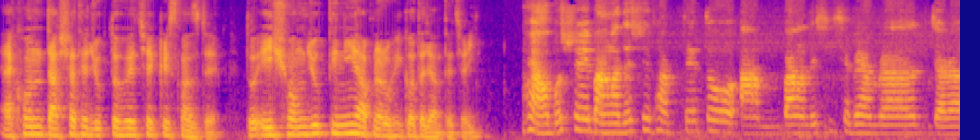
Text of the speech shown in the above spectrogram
এখন তার সাথে যুক্ত হয়েছে ক্রিসমাস ডে। তো এই সংযুক্তি নিয়ে আপনার অভিজ্ঞতা জানতে চাই। হ্যাঁ অবশ্যই বাংলাদেশে থাকতে তো বাংলাদেশ হিসেবে আমরা যারা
